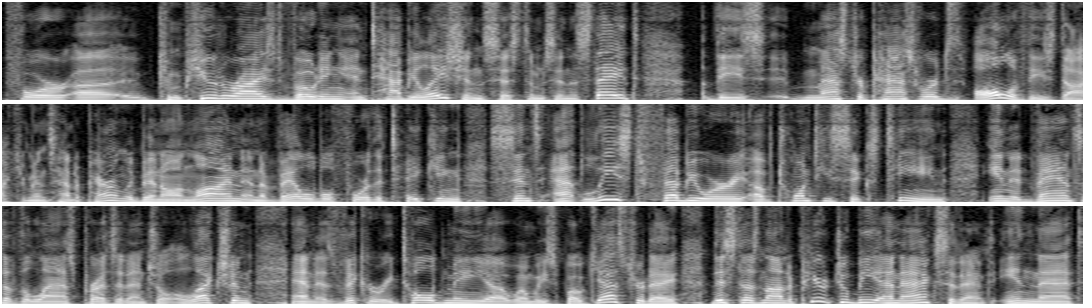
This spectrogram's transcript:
for uh, computerized voting and tabulation systems in the state. These master passwords, all of these documents had apparently been online and available for the taking since at least February of 2016 in advance of the last presidential election. And as Vickery told me uh, when we spoke yesterday, this does not appear to be an accident in that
